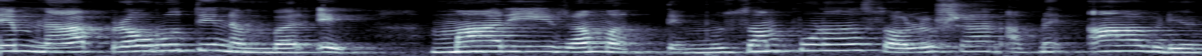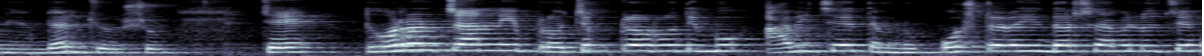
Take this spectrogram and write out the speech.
તેમના પ્રવૃત્તિ નંબર એક, મારી રમત, તેમનું સંપૂર્ણ સોલ્યુશન આપણે આ વિડીયોની અંદર જોશું જે ધોરણ ચારની પ્રોજેક્ટ પ્રવૃત્તિ બુક આવી છે, તેમનું પોસ્ટર અહીં દર્શાવેલું છે,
